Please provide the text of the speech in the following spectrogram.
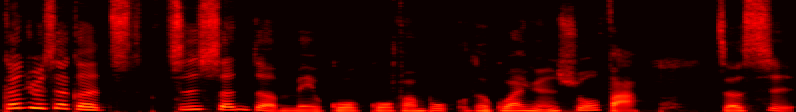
根据这个资深的美国国防部的官员说法，则是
